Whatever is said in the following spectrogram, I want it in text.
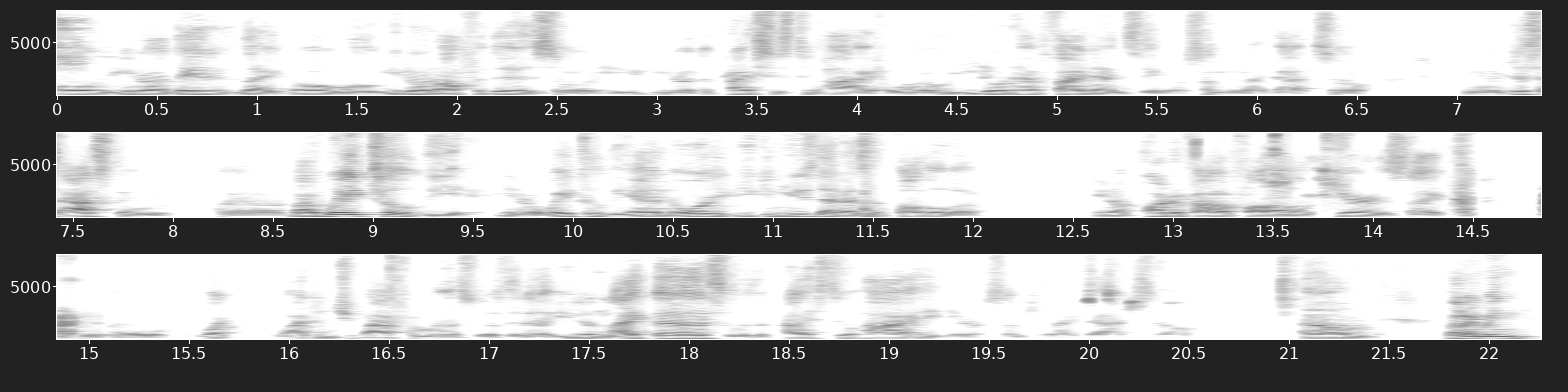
oh, you know, they like, oh, well, you don't offer this, or you, you know, the price is too high, or, or you don't have financing, or something like that. So, you know, just ask them. Uh, but wait till the, you know, wait till the end, or you can use that as a follow up. You know, part of our follow up here is like, you know, what, why didn't you buy from us? Was it a, you didn't like us? Or was the price too high? You know, something like that. So, um, but I mean,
